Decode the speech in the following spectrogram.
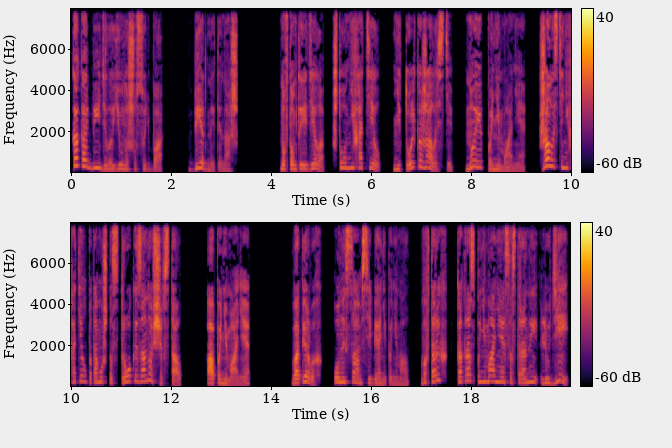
Как обидела юношу судьба. Бедный ты наш. Но в том-то и дело, что он не хотел не только жалости, но и понимания. Жалости не хотел, потому что строг и заносчив стал. А понимание? Во-первых, он и сам себя не понимал. Во-вторых, как раз понимание со стороны людей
